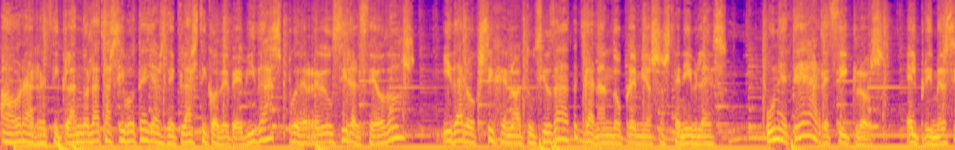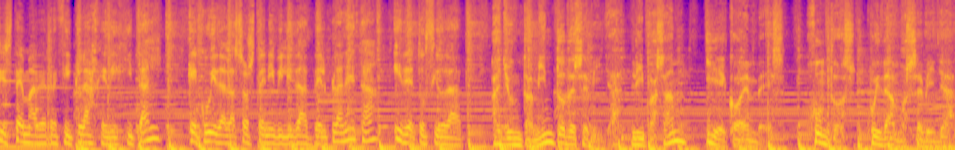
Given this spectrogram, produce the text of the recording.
Ahora reciclando latas y botellas de plástico de bebidas puedes reducir el CO2 y dar oxígeno a tu ciudad ganando premios sostenibles. Únete a Reciclos, el primer sistema de reciclaje digital que cuida la sostenibilidad del planeta y de tu ciudad. Ayuntamiento de Sevilla, Lipasam y Ecoembes. Juntos, cuidamos Sevilla.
